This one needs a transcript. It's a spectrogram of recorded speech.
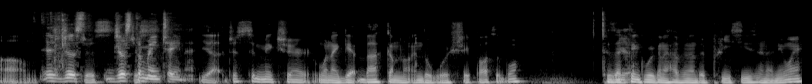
Um, It's just, just, Just- to maintain it. yeah, just to make sure when I get back, I'm not in the worst shape possible. Because I Yeah. think we're gonna have another preseason anyway.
